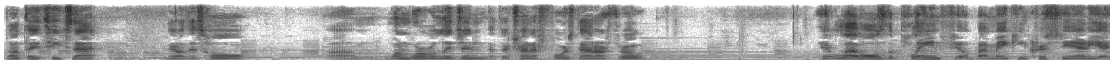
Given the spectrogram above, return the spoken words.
Don't they teach that? You know, this whole um, one world religion that they're trying to force down our throat. It levels the playing field by making Christianity a,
